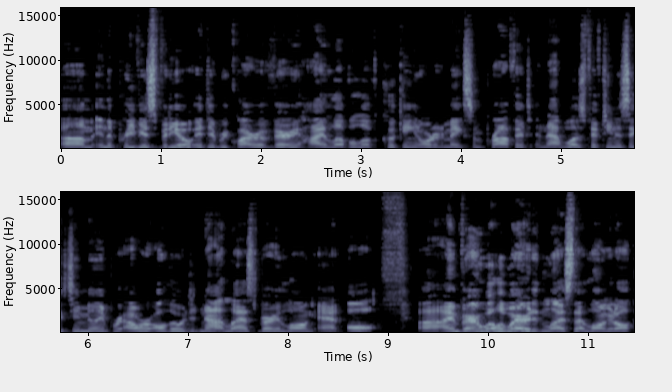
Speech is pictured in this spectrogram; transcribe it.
Um, in the previous video, it did require a very high level of cooking in order to make some profit, and that was 15 to 16 million per hour, although it did not last very long at all. Uh, I am very well aware it didn't last that long at all.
